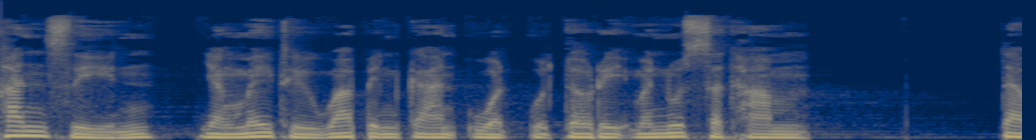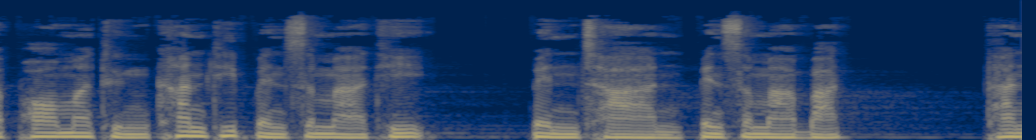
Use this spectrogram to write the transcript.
ขั้นศีลยังไม่ถือว่าเป็นการอวดอุตริมนุษธรรม แต่พอมาถึงขั้นที่เป็นสมาธิ เป็นฌานเป็นสมาบัติ ท่าน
